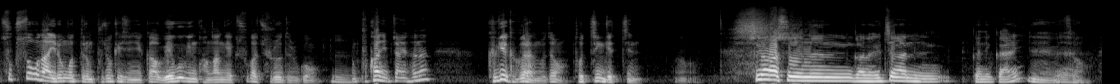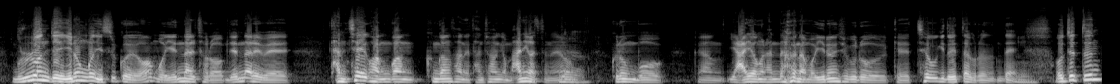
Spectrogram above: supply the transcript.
숙소나 이런 것들은 부족해지니까 외국인 관광객 수가 줄어들고 그럼 북한 입장에서는 그게 그거라는 거죠. 도찐개찐. 어. 수용할 수 있는 거는 일정한 거니까. 예, 그렇죠. 물론 이제 이런 건 있을 거예요. 뭐 옛날처럼 옛날에 왜 단체 관광 금강산에 단체 관광 많이 갔잖아요. 네. 그럼 뭐 그냥 야영을 한다거나 뭐 이런 식으로 이렇게 채우기도 했다 그러는데 음. 어쨌든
